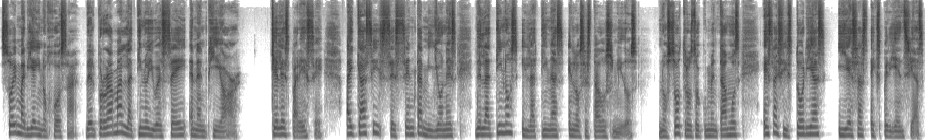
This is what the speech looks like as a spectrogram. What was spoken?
soy María Hinojosa del programa Latino USA en NPR. ¿Qué les parece? Hay casi 60 millones de latinos y latinas en los Estados Unidos. Nosotros documentamos esas historias y esas experiencias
